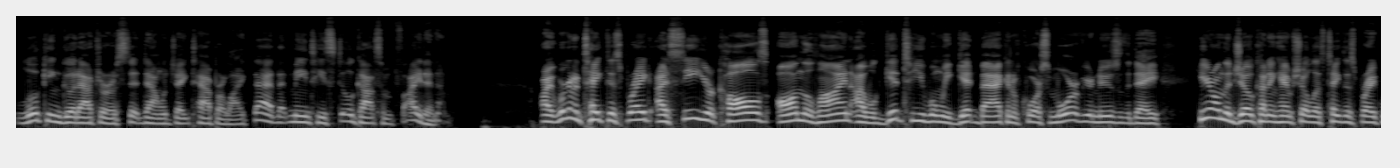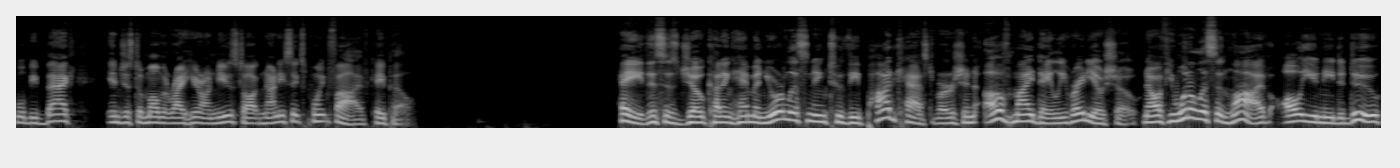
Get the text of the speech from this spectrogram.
looking good after a sit down with Jake Tapper like that, that means he's still got some fight in him. All right, we're going to take this break. I see your calls on the line. I will get to you when we get back. And of course, more of your news of the day here on the Joe Cunningham Show. Let's take this break. We'll be back in just a moment right here on News Talk 96.5 KPEL. Hey, this is Joe Cunningham, and you're listening to the podcast version of my daily radio show. Now, if you want to listen live, all you need to do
